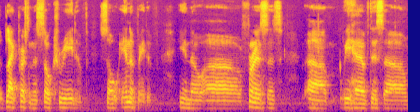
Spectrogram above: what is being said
the black person is so creative, so innovative. You know, uh, for instance, uh, we have this um,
